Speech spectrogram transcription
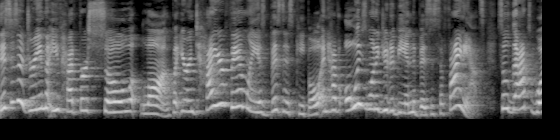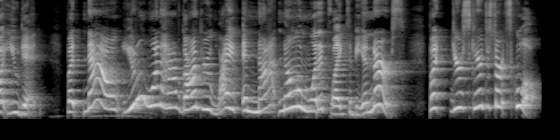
This is a dream that you've had for so long, but your entire family is business people and have always wanted you to be in the business of finance. So that's what you did. But now you don't want to have gone through life and not known what it's like to be a nurse, but you're scared to start school.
